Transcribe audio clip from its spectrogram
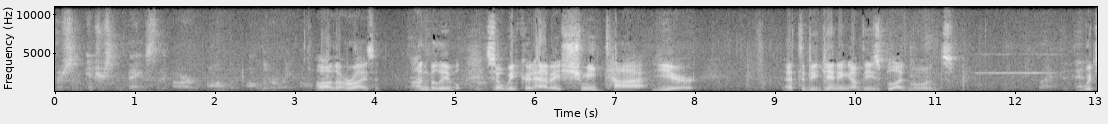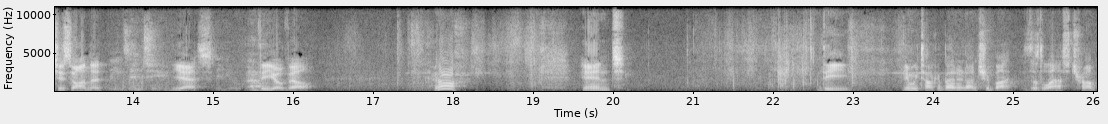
there's some interesting things that are on the on, literally on. on the horizon. Unbelievable. So we could have a Shemitah year at the beginning of these blood moons, right, which is on the leads into yes, the Yovel. the Yovel. And the didn't we talk about it on Shabbat? The last trump.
